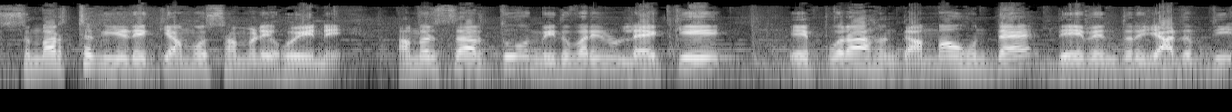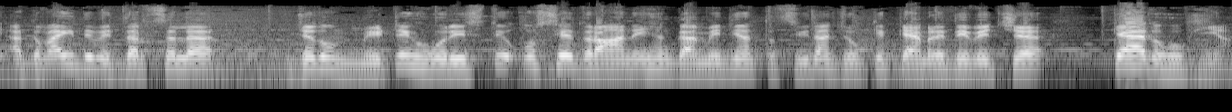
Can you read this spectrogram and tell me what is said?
ਸਮਰਥਕ ਜਿਹੜੇ ਕਿ ਆਮੋ ਸਾਹਮਣੇ ਹੋਏ ਨੇ। ਅੰਮ੍ਰਿਤਸਰ ਤੋਂ ਉਮੀਦਵਾਰੀ ਨੂੰ ਲੈ ਕੇ ਇਹ ਪੂਰਾ ਹੰਗਾਮਾ ਹੁੰਦਾ ਹੈ। ਦੇਵਿੰਦਰ ਯਾਦਵ ਦੀ ਅਗਵਾਈ ਦੇ ਵਿੱਚ ਦਰਸਲ ਜਦੋਂ ਮੀਟਿੰਗ ਹੋ ਰਹੀ ਸੀ ਤੇ ਉਸੇ ਦੌਰਾਨ ਇਹ ਹੰਗਾਮੇ ਦੀਆਂ ਤਸਵੀਰਾਂ ਜੋ ਕਿ ਕੈਮਰੇ ਦੇ ਵਿੱਚ ਕੈਦ ਹੋ ਗਈਆਂ।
